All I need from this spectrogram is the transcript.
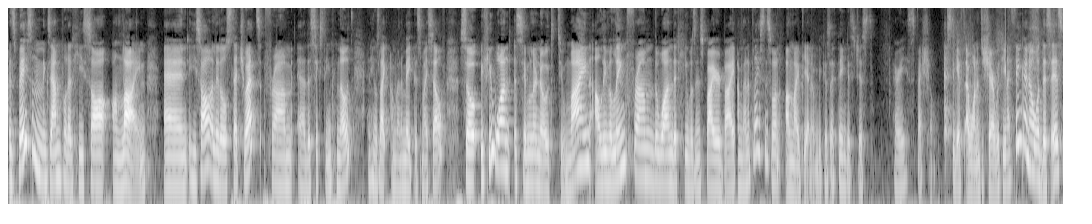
It's based on an example that he saw online and he saw a little statuette from uh, the 16th note and he was like i'm gonna make this myself. So if you want a similar note to mine i'll leave a link from the one that he was inspired by. I'm gonna place this one on my piano because i think it's just very special. Next gift i wanted to share with you. I think i know what this is.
